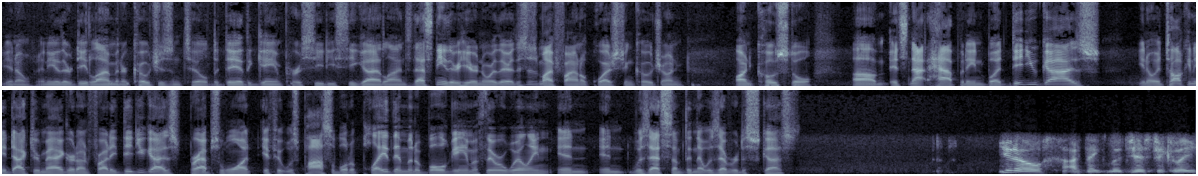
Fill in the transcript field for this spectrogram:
you know any of their D linemen or coaches until the day of the game per CDC guidelines, that's neither here nor there. This is my final question, Coach, on on Coastal. Um, it's not happening, but did you guys? you know, in talking to Dr. Maggard on Friday, did you guys perhaps want, if it was possible, to play them in a bowl game if they were willing? And and was that something that was ever discussed? You know, I think logistically,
